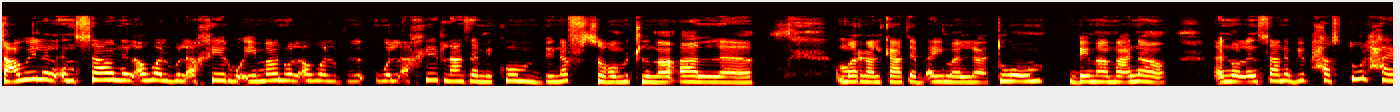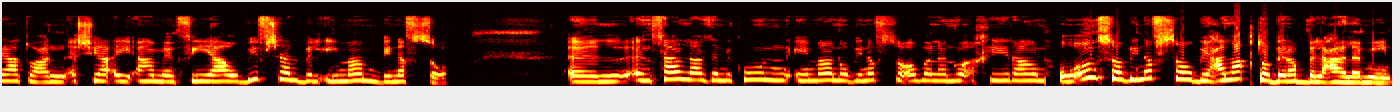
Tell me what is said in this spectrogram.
تعويل الإنسان الأول والأخير وإيمانه الأول والأخير لازم يكون بنفسه مثل ما قال مرة الكاتب أيمن العتوم بما معناه أنه الإنسان بيبحث طول حياته عن أشياء يآمن فيها وبيفشل بالإيمان بنفسه. الإنسان لازم يكون إيمانه بنفسه أولا وأخيرا وأنسه بنفسه وبعلاقته برب العالمين.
